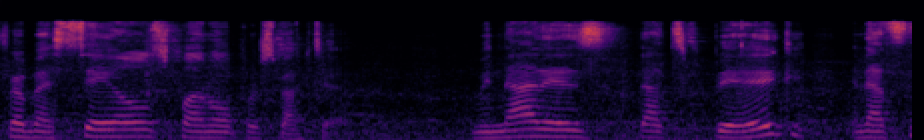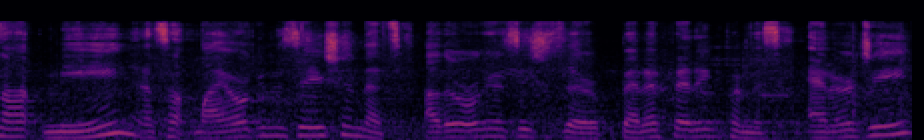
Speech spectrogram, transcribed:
from a sales funnel perspective. I mean, that is, that's big, and that's not me, that's not my organization, that's other organizations that are benefiting from this energy.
